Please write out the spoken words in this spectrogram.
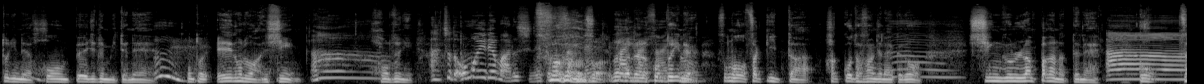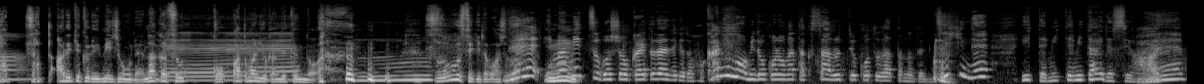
当にね、ホームページで見てね、うん、本当に映画のワンシーン。本当に。あ、ちょっと思い入れもあるしね。そうそうそう。だからね、本当にね、そのさっき言った八甲田さんじゃないけど。進軍ランパが鳴ってねこうザッザッと歩いてくるイメージもねなんかすこう頭に浮かんでくるの。すごく素敵な場所だ、ね、今三つご紹介いただいたけど、うん、他にも見どころがたくさんあるっていうことだったので、ぜひね行ってみてみたいですよね。はい。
